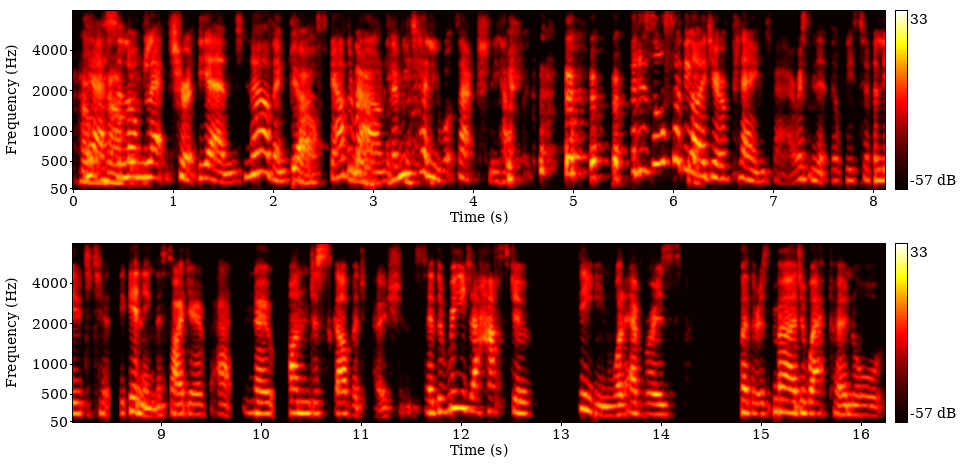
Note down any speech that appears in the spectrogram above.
how yes, a long lecture at the end. Now then, class, yeah. gather no. round. Let me tell you what's actually happened. but it's the idea of playing fair, isn't it? That we sort of alluded to at the beginning. This idea of uh, no undiscovered potions. So the reader has to have seen whatever is, whether it's murder weapon or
